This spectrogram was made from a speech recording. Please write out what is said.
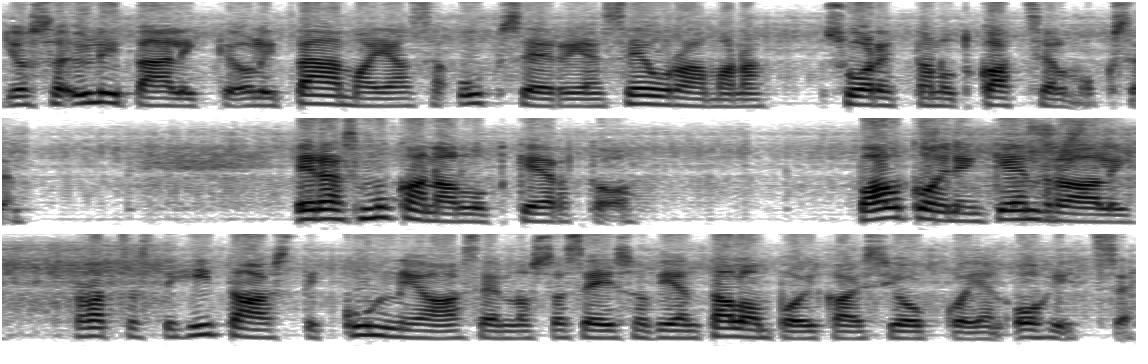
jossa ylipäällikkö oli päämajansa upseerien seuraamana suorittanut katselmuksen. Eräs mukana ollut kertoo. Valkoinen kenraali ratsasti hitaasti kunnia-asennossa seisovien talonpoikaisjoukkojen ohitse.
